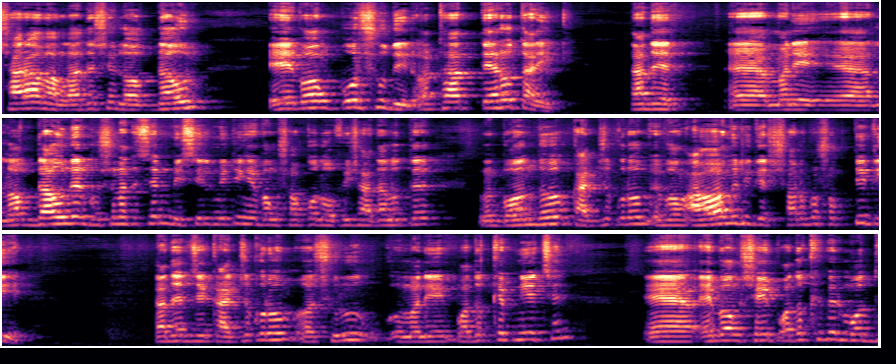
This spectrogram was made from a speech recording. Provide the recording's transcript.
সারা বাংলাদেশে লকডাউন এবং পরশুদিন অর্থাৎ তেরো তারিখ, তাদের মানে লকডাউনের ঘোষণা দিয়েছেন মিছিল মিটিং এবং সকল অফিস আদালতের বন্ধ কার্যক্রম এবং আওয়ামী লীগের সর্বশক্তি দিয়ে তাদের যে কার্যক্রম শুরু মানে পদক্ষেপ নিয়েছেন। এবং সেই পদক্ষেপের মধ্য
